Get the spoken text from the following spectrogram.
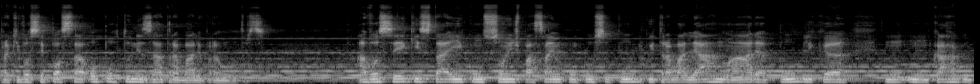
para que você possa oportunizar trabalho para outros. A você que está aí com o sonho de passar em um concurso público e trabalhar numa área pública, num, num cargo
